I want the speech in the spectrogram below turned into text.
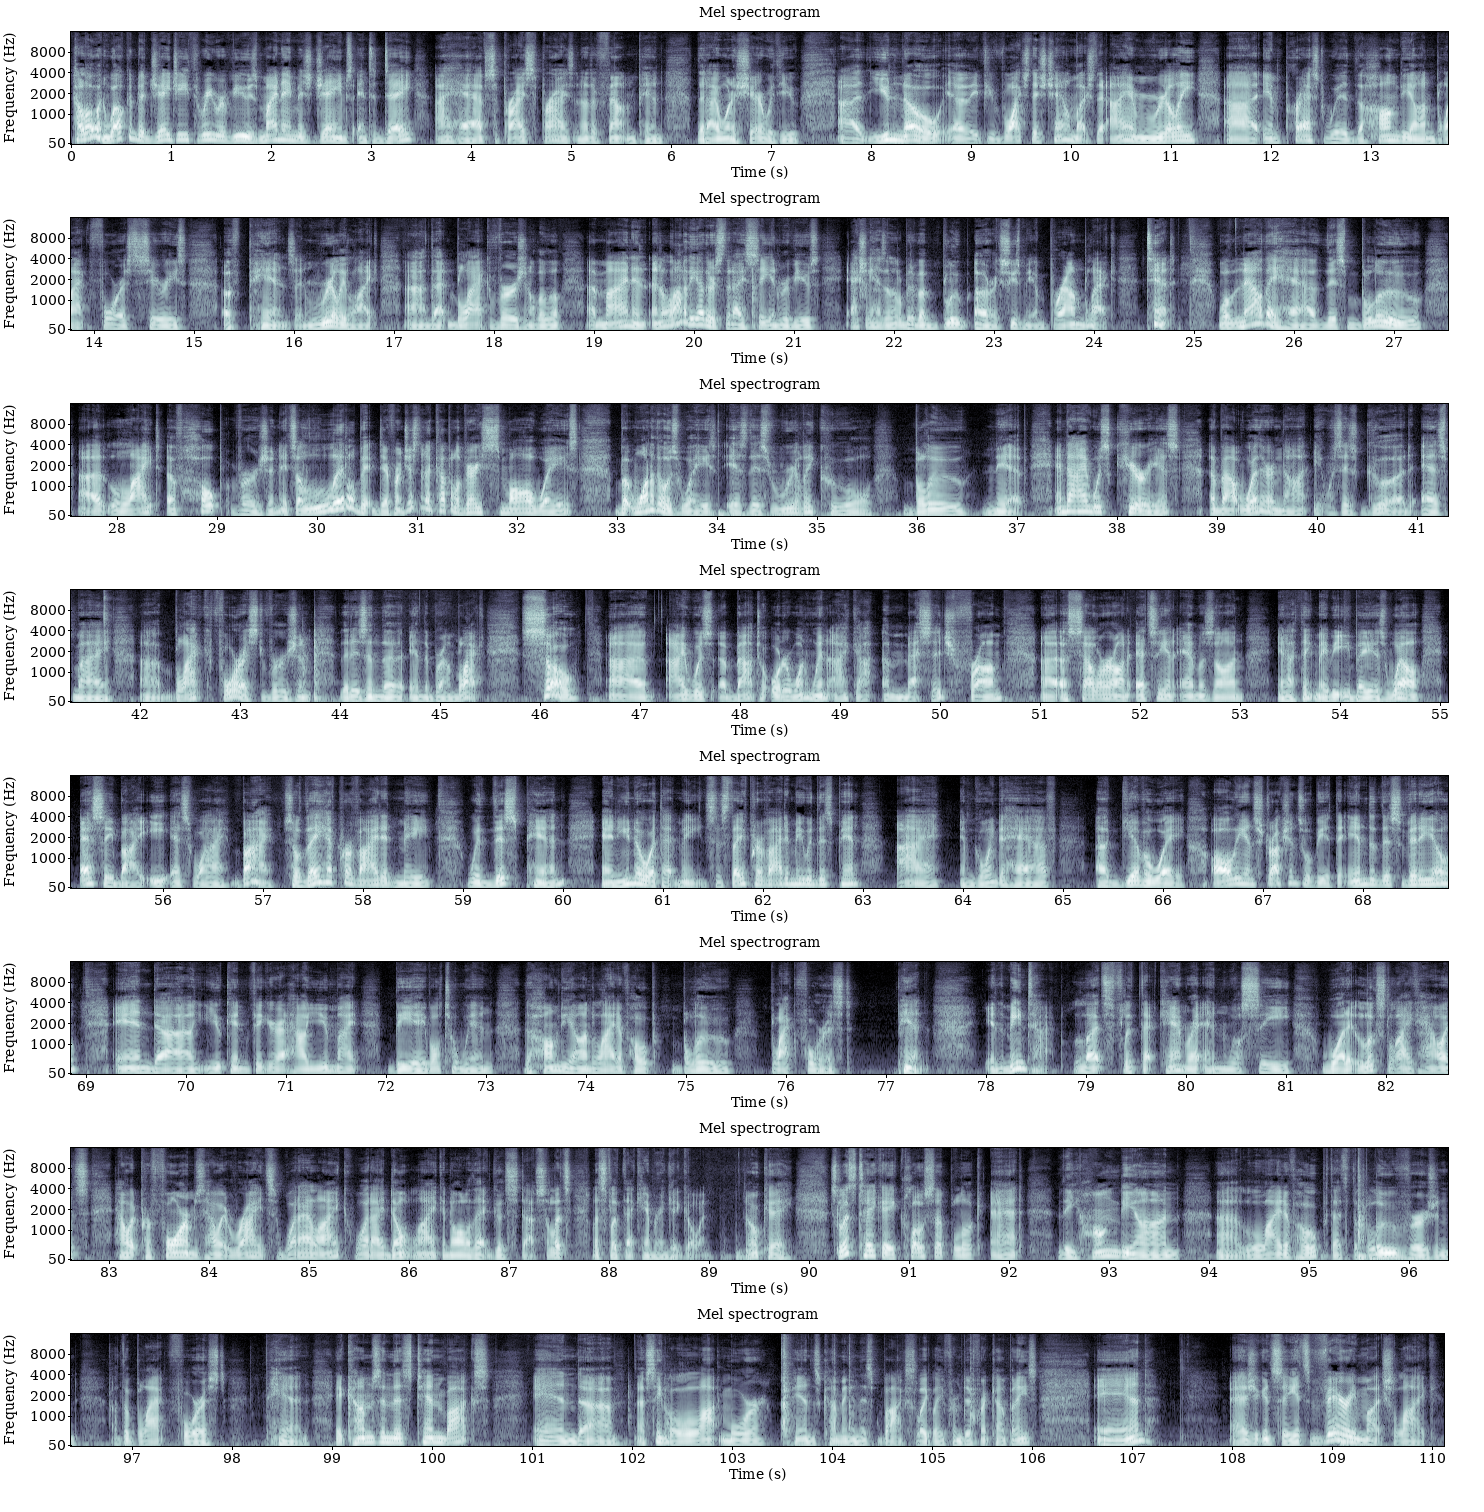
Hello and welcome to JG3 Reviews. My name is James, and today I have, surprise, surprise, another fountain pen that I want to share with you. Uh, you know, uh, if you've watched this channel much, that I am really uh, impressed with the Hongdian Black Forest series of pens and really like uh, that black version, although uh, mine and, and, a lot of the others that I see in reviews actually has a little bit of a blue, or excuse me, a brown black tint. Well, now they have this blue uh, Light of Hope version. It's a little bit different, just in a couple of very small ways. But one of those ways is this really cool blue nib. And I was curious about whether or not it was as good as my uh, Black Forest version that is in the in the brown black. So uh, I was about to order one when I got a message from uh, a seller on Etsy and Amazon, and I think maybe eBay as well, Esy buy E-S-Y buy. So they have provided me with this pen, and you know what that means. Since they've provided me with this pen, I am going to have a giveaway. All the instructions will be at the end of this video, and uh, you can figure out how you might be able to win the Hongdian Light of Hope Blue Black Forest pen. In the meantime, let's flip that camera and we'll see what it looks like, how it's how it performs, how it writes, what I like, what I don't like, and all of that good stuff. So let's let's flip that camera and get going. Okay, so let's take a close-up look at the Hongdian uh, Light of Hope. That's the blue version of the Black Forest pen. It comes in this tin box, and uh, I've seen a lot more pens coming in this box lately from different companies. And as you can see, it's very much like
